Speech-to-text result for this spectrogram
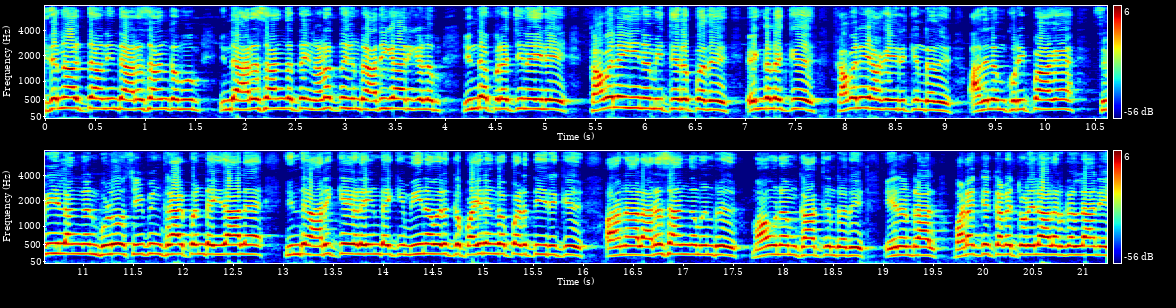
இதனால் தான் இந்த அரசாங்கமும் இந்த அரசாங்கத்தை நடத்துகின்ற அதிகாரிகளும் இந்த பிரச்சினையிலே கவலையினமிட்டிருப்பது எங்களுக்கு கவலையாக இருக்கின்றது. அதிலும் குறிப்பாக ஸ்ரீலங்கன் புளூ ஷிப்பிங் கிராப் என்ற இதால் இந்த அறிக்கைகளை இன்றைக்கு மீனவருக்கு பகிரங்கப்படுத்தி இருக்கு. ஆனால் அரசாங்கம் இன்று மௌனம் காக்கின்றது. ஏனென்றால் வடக்கு கடற்தொழிலாளர்கள் தானே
